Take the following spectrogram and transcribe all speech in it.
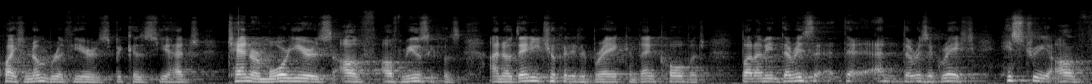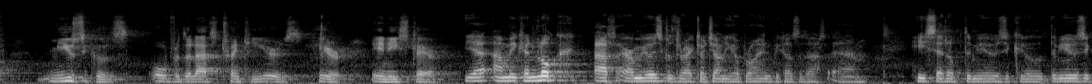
quite a number of years because you had 10 or more years of, of musicals. I know then you took a little break and then COVID. But I mean, there is a, and there is a great history of musicals over the last 20 years here in East Clare. Yeah, and we can look at our musical director, Johnny O'Brien, because of that. Um, he set up the musical, the music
